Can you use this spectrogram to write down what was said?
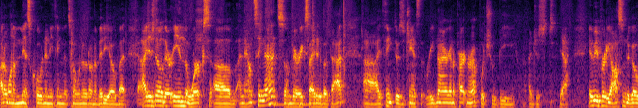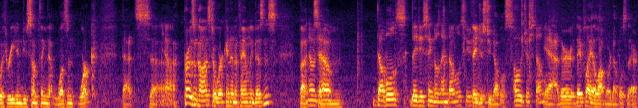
I don't want to misquote anything that's going out on a video, but I just know they're in the works of announcing that, so I'm very excited about that. Uh, I think there's a chance that Reed and I are going to partner up, which would be, I just, yeah, it'd be pretty awesome to go with Reed and do something that wasn't work. That's uh, Yeah. pros and cons to working in a family business, but No doubt. um, Doubles. They do singles and doubles usually. they just do doubles. Oh, just doubles. Yeah, they're they play a lot more doubles there.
